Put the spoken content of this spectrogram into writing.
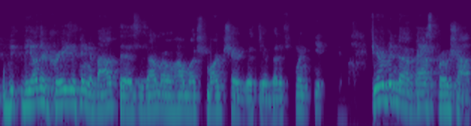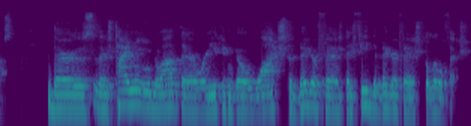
The other crazy thing about this is I don't know how much Mark shared with you, but if when you, if you ever been to Bass Pro Shops, there's there's time you can go out there where you can go watch the bigger fish. They feed the bigger fish the little fish.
